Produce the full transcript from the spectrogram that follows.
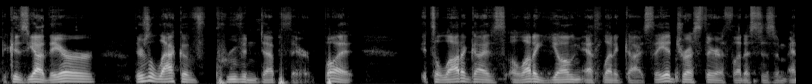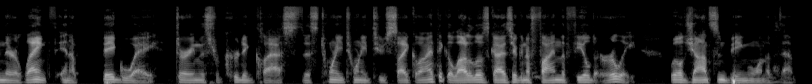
because yeah, they are there's a lack of proven depth there, but it's a lot of guys, a lot of young athletic guys. They address their athleticism and their length in a big way during this recruiting class, this 2022 cycle. And I think a lot of those guys are going to find the field early. Will Johnson being one of them.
